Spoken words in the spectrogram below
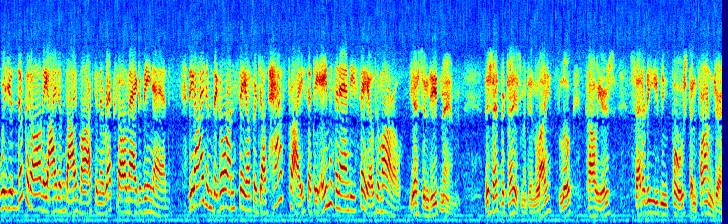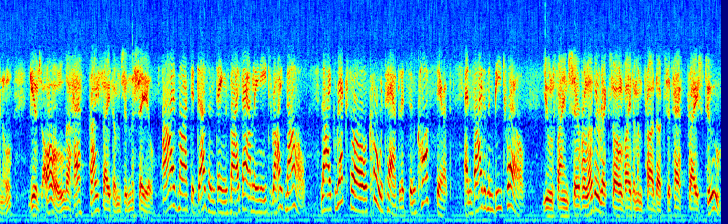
Will you look at all the items I've marked in the Rexall magazine ad? The items that go on sale for just half price at the Amos and Andy sale tomorrow. Yes, indeed, ma'am. This advertisement in Life, Look, Collier's, Saturday Evening Post, and Farm Journal gives all the half price items in the sale. I've marked a dozen things my family needs right now, like Rexall cold tablets and cough syrup and vitamin B12. You'll find several other Rexall vitamin products at half price, too.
